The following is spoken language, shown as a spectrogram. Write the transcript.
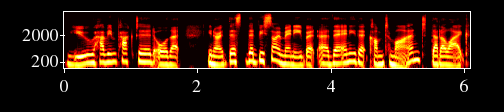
you have impacted or that, you know, there's, there'd be so many, but are there any that come to mind that are like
